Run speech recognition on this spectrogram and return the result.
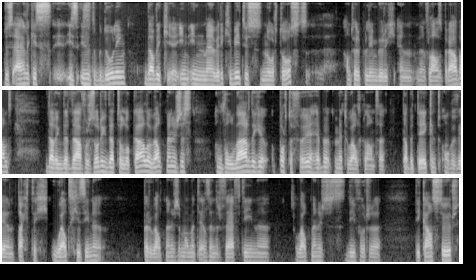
Dus eigenlijk is, is, is het de bedoeling dat ik in, in mijn werkgebied, dus Noordoost, Antwerpen, Limburg en, en Vlaams-Brabant, dat ik er daarvoor zorg dat de lokale wealth managers een volwaardige portefeuille hebben met wealth klanten. Dat betekent ongeveer een 80 wealth gezinnen per wealth manager. Momenteel zijn er 15 uh, wealth managers die, voor, uh, die ik aanstuur.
